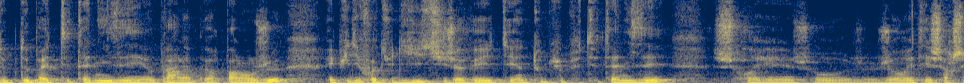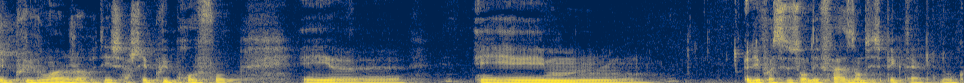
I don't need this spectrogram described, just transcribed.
ne pas être tétanisé par la peur, par l'enjeu. Et puis des fois, tu dis, si j'avais été un tout petit peu plus tétanisé, j'aurais, été chercher plus loin, j'aurais été chercher plus profond. Et, et, hum, et des fois, ce sont des phases dans des spectacles, donc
